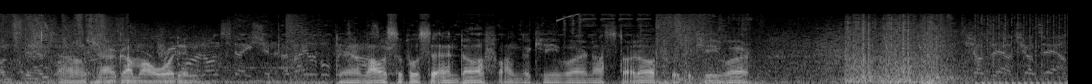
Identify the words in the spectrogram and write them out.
Care, I got my warden. Damn, I was supposed to end off on the K bar, not start off with the K bar. Shuts out, shuts out.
